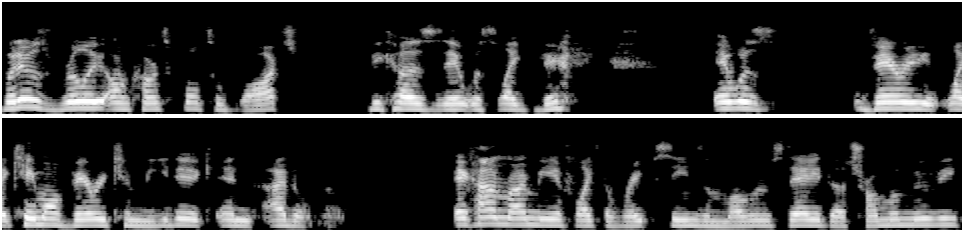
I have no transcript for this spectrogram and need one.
but it was really uncomfortable to watch because it was like very it was very like came off very comedic and I don't know. It kind of reminded me of like the rape scenes in Mother's Day, the Troma movie,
